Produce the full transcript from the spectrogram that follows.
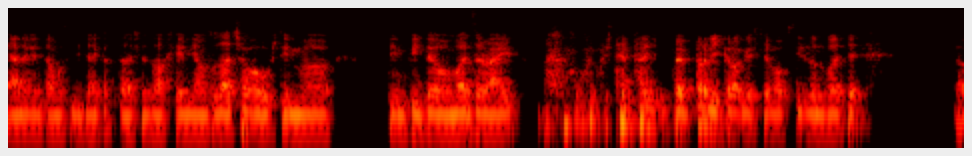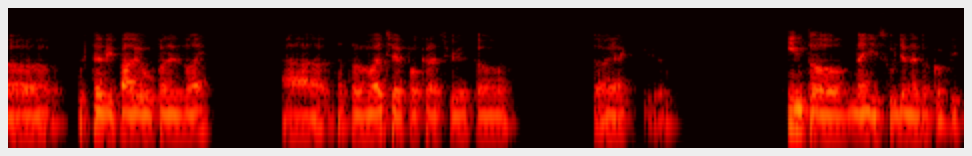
ja neviem, tam musí byť nejaká strašne zlá chémia. On to začalo už tým, tým videom Let's Ride. už ten úplne prvý krok ešte v off-season v lete. Uh, už ten vypálil úplne zle. A sa to v lete pokračuje. To, to je, im to není súdené dokopy.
